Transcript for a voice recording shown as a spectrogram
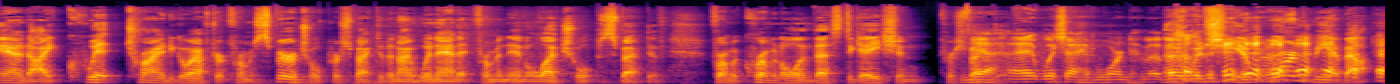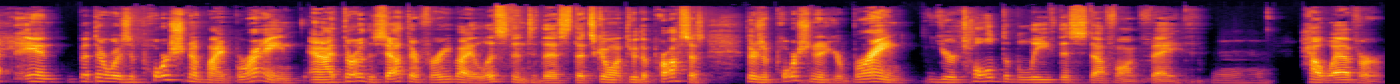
and I quit trying to go after it from a spiritual perspective and I went at it from an intellectual perspective, from a criminal investigation perspective Yeah, uh, which I had warned him about. uh, which he had warned me about. And but there was a portion of my brain, and I throw this out there for anybody listening to this that's going through the process. There's a portion of your brain you're told to believe this stuff on faith. Mhm. However,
